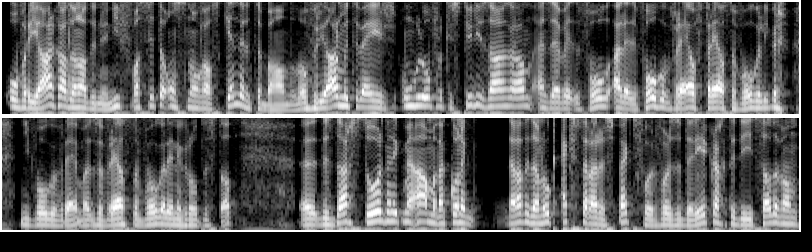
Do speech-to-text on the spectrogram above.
over een jaar gaat dan naar de UNIF. Wat zitten ons nog als kinderen te behandelen? Over een jaar moeten wij hier ongelooflijke studies aangaan en zijn wij allez, vogelvrij, of vrij als een vogel liever. Niet vogelvrij, maar zo vrij als een vogel in een grote stad. Eh, dus daar stoorde ik me aan, maar dat kon ik, daar had ik dan ook extra respect voor. Voor de leerkrachten die iets hadden van,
